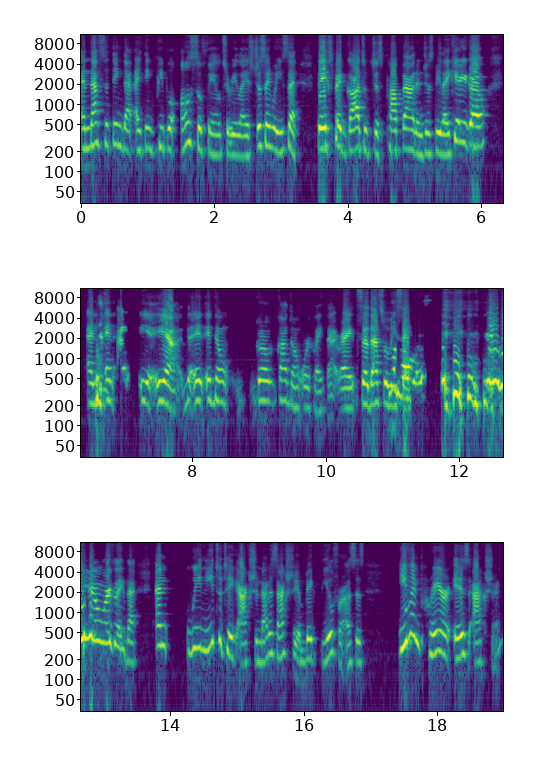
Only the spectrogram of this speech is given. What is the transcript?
And that's the thing that I think people also fail to realize. Just like what you said, they expect God to just pop out and just be like, "Here you go," and and I, yeah, it, it, don't, girl, God don't work like that, right? So that's what we say. we don't work like that, and we need to take action. That is actually a big deal for us. Is even prayer is action.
